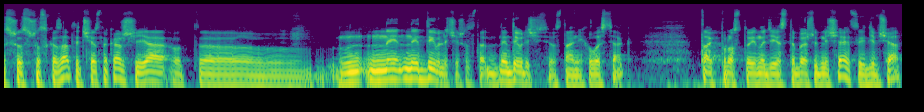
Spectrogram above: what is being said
що, що, сказати. Чесно кажучи, я от е, не, не, дивлячись, не дивлячись останній холостяк, так просто іноді я з тебе ж відмічаю цих дівчат.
